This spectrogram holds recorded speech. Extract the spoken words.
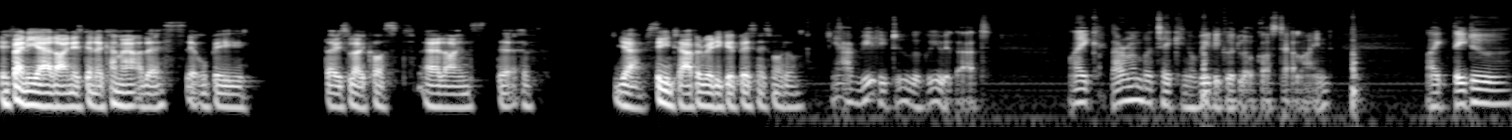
if any airline is going to come out of this, it will be those low cost airlines that have yeah seem to have a really good business model. Yeah, I really do agree with that. Like, I remember taking a really good low cost airline. Like they do,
